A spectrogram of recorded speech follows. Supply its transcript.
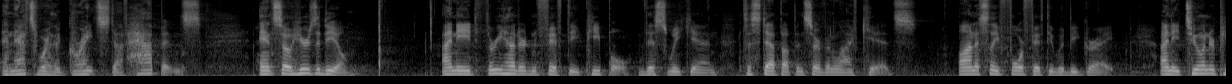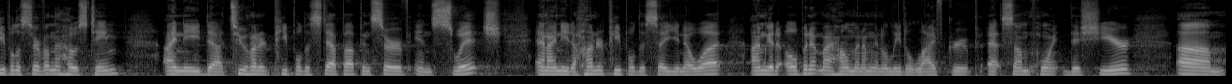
And that's where the great stuff happens. And so here's the deal I need 350 people this weekend to step up and serve in Life Kids. Honestly, 450 would be great. I need 200 people to serve on the host team. I need uh, 200 people to step up and serve in Switch. And I need 100 people to say, you know what? I'm going to open up my home and I'm going to lead a life group at some point this year. Um,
